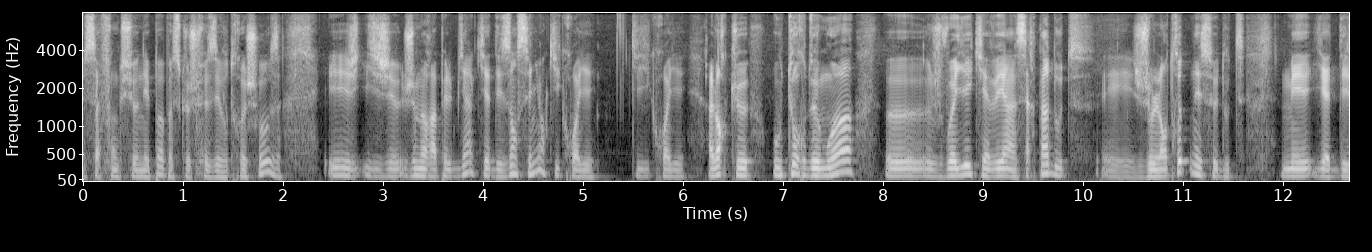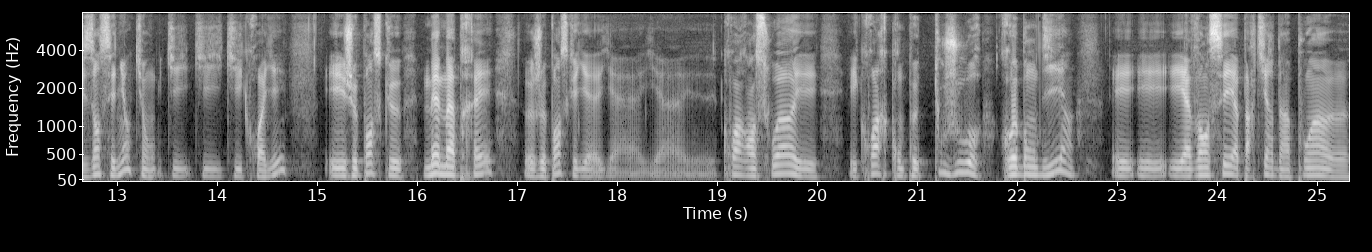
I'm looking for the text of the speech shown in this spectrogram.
ça fonctionnait pas parce que je faisais autre chose, et je me rappelle bien qu'il y a des enseignants qui croyaient qui y croyaient. Alors que autour de moi, euh, je voyais qu'il y avait un certain doute, et je l'entretenais ce doute. Mais il y a des enseignants qui, ont, qui, qui, croyaient, et je pense que même après, euh, je pense qu'il y, a croire en soi et, croire qu'on peut toujours rebondir et, avancer à partir d'un point, euh,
